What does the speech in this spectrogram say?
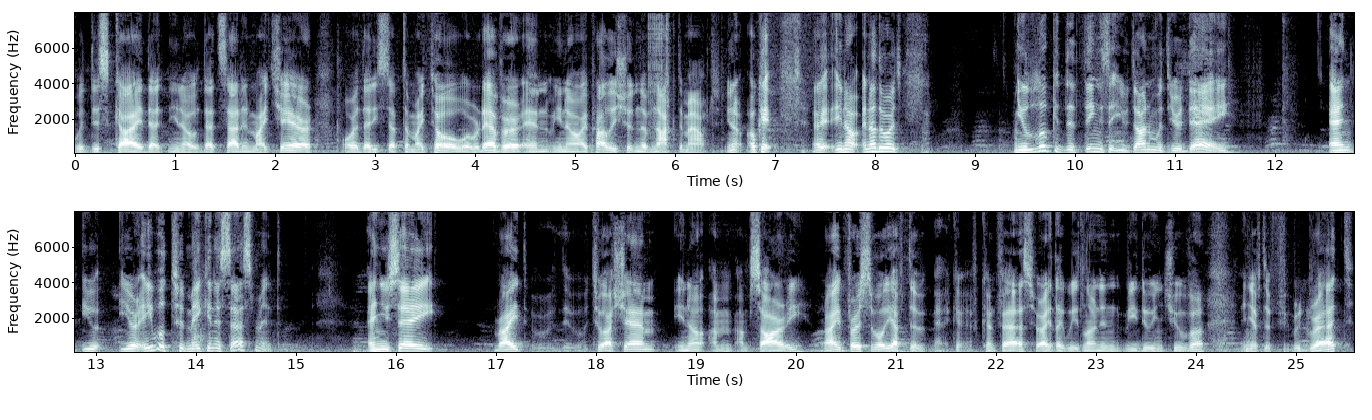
with this guy that you know that sat in my chair or that he stepped on my toe or whatever, and you know I probably shouldn't have knocked him out. You know, okay, uh, you know, in other words you look at the things that you've done with your day, and you you're able to make an assessment, and you say, right to Hashem, you know, I'm I'm sorry, right? First of all, you have to confess, right? Like we learned in we in tshuva, and you have to regret,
